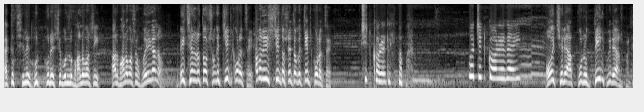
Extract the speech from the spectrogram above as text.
একটা ছেলে হুট করে এসে বলল ভালোবাসি আর ভালোবাসা হয়ে গেল? এই ছেলেটা তোর সঙ্গে চিট করেছে। আমি নিশ্চিত সে তোকে চিট করেছে। চিট করে নাই বাবা। ও চিট করে নাই। ওই ছেলে আর কোনো দিন ফিরে আসবে না।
